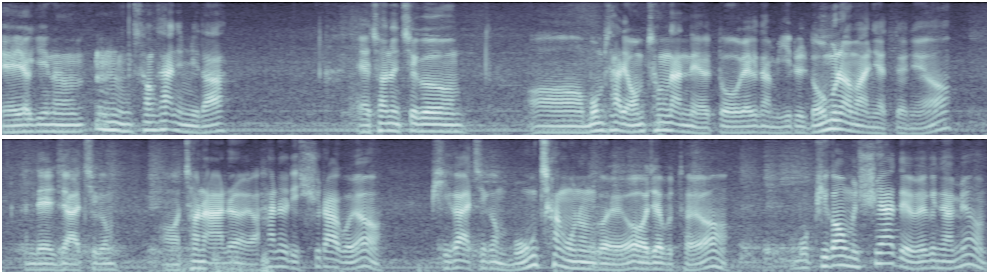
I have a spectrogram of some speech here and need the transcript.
예, 여기는 성산입니다. 예, 저는 지금 어, 몸살이 엄청났네요. 또 왜냐면 일을 너무나 많이 했더니요. 근데 이제 지금 어, 전 알아요. 하늘이 쉬라고요. 비가 지금 몽창 오는 거예요. 어제부터요. 뭐 비가 오면 쉬어야 돼요. 왜 그러냐면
